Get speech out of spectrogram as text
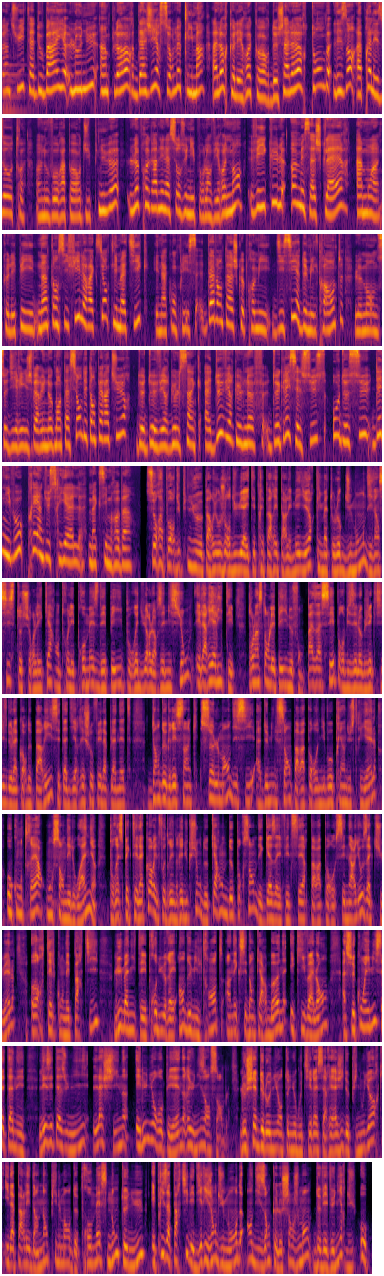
28 à Dubaï, l'ONU implore d'agir sur le climat alors que les records de chaleur tombent les uns après les autres. Un nouveau rapport du PNUE, le Programme des Nations Unies pour l'environnement, véhicule un message clair à moins que les pays n'intensifient leur action climatique et n'accomplissent davantage que promis d'ici à 2030, le monde se dirige vers une augmentation des températures de 2,5 à 2,9 degrés Celsius au-dessus des niveaux préindustriels. Maxime Robin. Ce rapport du PNUE paru aujourd'hui a été préparé par les meilleurs climatologues du monde. Il insiste sur l'écart entre les promesses des pays pour réduire leurs émissions et la réalité. Pour l'instant, les pays ne font pas assez pour viser l'objectif de l'accord de Paris, c'est-à-dire réchauffer la planète d'un degré 5 seulement d'ici à 2100 par rapport au niveau pré-industriel. Au contraire, on s'en éloigne. Pour respecter l'accord, il faudrait une réduction de 42% des gaz à effet de serre par rapport aux scénarios actuels. Or, tel qu'on est parti, l'humanité produirait en 2030 un excédent carbone équivalent à ce qu'ont émis cette année les États-Unis, la Chine et l'Union européenne réunis ensemble. Le chef de l'ONU, Antonio Guterres, a réagi depuis New York. Il a parlé d'un empilement de promesses non tenues et pris à partie les dirigeants du monde en disant que le changement devait venir du haut.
